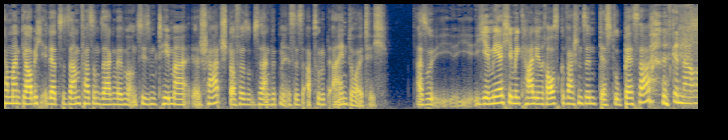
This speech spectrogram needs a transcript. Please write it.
kann man, glaube ich, in der Zusammenfassung sagen, wenn wir uns diesem Thema äh, Schadstoffe sozusagen widmen, ist es absolut eindeutig. Also je mehr Chemikalien rausgewaschen sind, desto besser. Genau.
